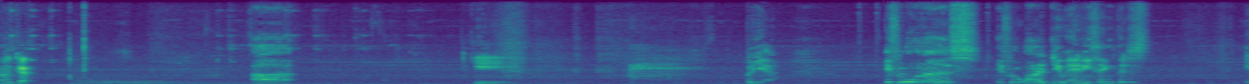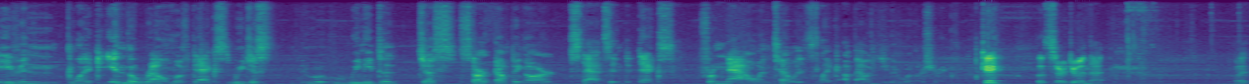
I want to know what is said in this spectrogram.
Okay. Uh, Yeah. but yeah, if we want to if we want to do anything that is even like in the realm of dex, we just we need to just start dumping our stats into dex from now until it's like about even with our strength. Okay. Let's start doing that. What?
